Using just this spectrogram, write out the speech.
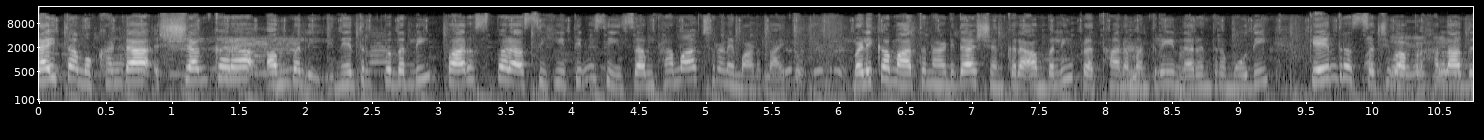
ರೈತ ಮುಖಂಡ ಶಂಕರ ಅಂಬಲಿ ನೇತೃತ್ವದಲ್ಲಿ ಪರಸ್ಪರ ಸಿಹಿ ತಿನ್ನಿಸಿ ಸಂಭ್ರಮಾಚರಣೆ ಮಾಡಲಾಯಿತು. ಬಳಿಕ ಮಾತನಾಡಿದ ಶಂಕರ ಅಂಬಲಿ, ಪ್ರಧಾನಮಂತ್ರಿ ನರೇಂದ್ರ ಮೋದಿ, ಕೇಂದ್ರ ಸಚಿವ ಪ್ರಹ್ಲಾದ್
